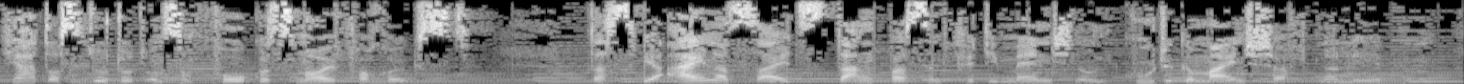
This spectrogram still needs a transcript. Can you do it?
ja, dass du dort unseren Fokus neu verrückst dass wir einerseits dankbar sind für die Menschen und gute Gemeinschaften erleben,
